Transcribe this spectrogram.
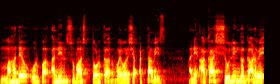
महादेव उर्फ अनिल सुभाष तोडकर वयवर्ष अठ्ठावीस आणि आकाश शिवलिंग गाडवे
